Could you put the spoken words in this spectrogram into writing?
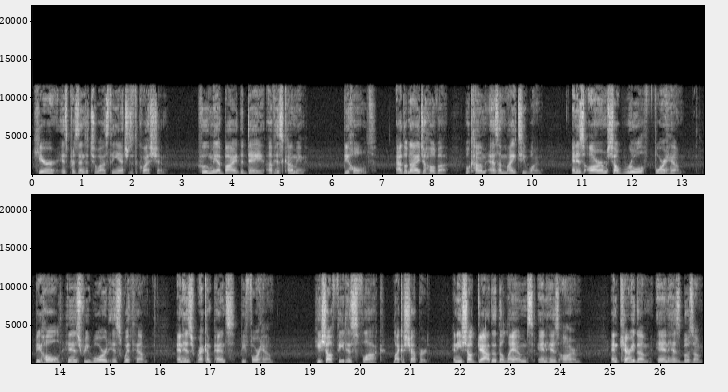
Here is presented to us the answer to the question, Who may abide the day of his coming? Behold, Adonai Jehovah will come as a mighty one, and his arm shall rule for him. Behold, his reward is with him, and his recompense before him. He shall feed his flock like a shepherd, and he shall gather the lambs in his arm, and carry them in his bosom,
